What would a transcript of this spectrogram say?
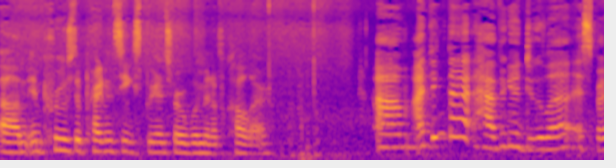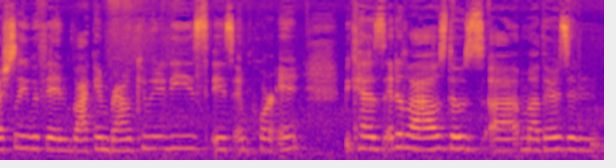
um, improves the pregnancy experience for women of color? Um, I think that having a doula, especially within black and brown communities, is important because it allows those uh, mothers and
